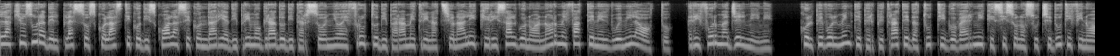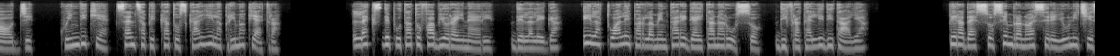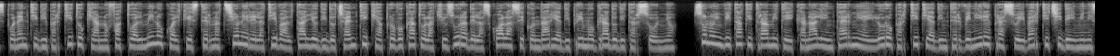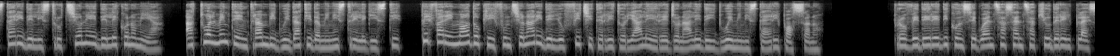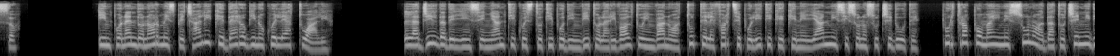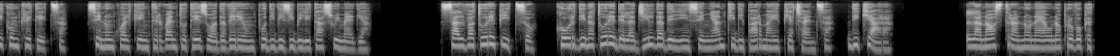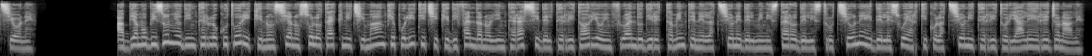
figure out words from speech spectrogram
La chiusura del plesso scolastico di scuola secondaria di primo grado di Tarsogno è frutto di parametri nazionali che risalgono a norme fatte nel 2008, riforma Gelmini, colpevolmente perpetrate da tutti i governi che si sono succeduti fino a oggi, quindi chi è, senza peccato scagli la prima pietra. L'ex deputato Fabio Raineri, della Lega, e l'attuale parlamentare Gaetana Russo, di Fratelli d'Italia. Per adesso sembrano essere gli unici esponenti di partito che hanno fatto almeno qualche esternazione relativa al taglio di docenti che ha provocato la chiusura della scuola secondaria di primo grado di Tarsogno, sono invitati tramite i canali interni ai loro partiti ad intervenire presso i vertici dei ministeri dell'istruzione e dell'economia, attualmente entrambi guidati da ministri leghisti, per fare in modo che i funzionari degli uffici territoriali e regionali dei due ministeri possano provvedere di conseguenza senza chiudere il plesso imponendo norme speciali che deroghino quelle attuali. La Gilda degli insegnanti questo tipo di invito l'ha rivolto invano a tutte le forze politiche che negli anni si sono succedute, purtroppo mai nessuno ha dato cenni di concretezza, se non qualche intervento teso ad avere un po' di visibilità sui media. Salvatore Pizzo, coordinatore della Gilda degli insegnanti di Parma e Piacenza, dichiara. La nostra non è una provocazione. Abbiamo bisogno di interlocutori che non siano solo tecnici ma anche politici che difendano gli interessi del territorio influendo direttamente nell'azione del Ministero dell'Istruzione e delle sue articolazioni territoriale e regionale.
